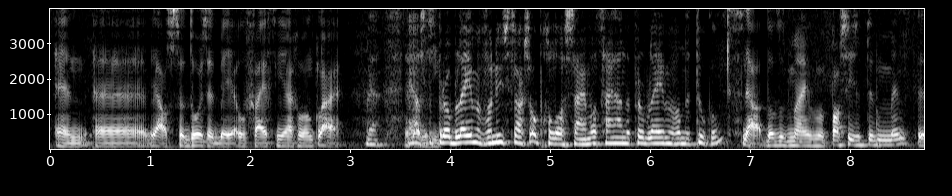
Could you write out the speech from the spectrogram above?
En eh, ja, als het doorzet ben je over 15 jaar gewoon klaar. Ja. En als de problemen van nu straks opgelost zijn, wat zijn dan de problemen van de toekomst? Nou, dat is mijn, mijn passie op dit moment. Eh,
